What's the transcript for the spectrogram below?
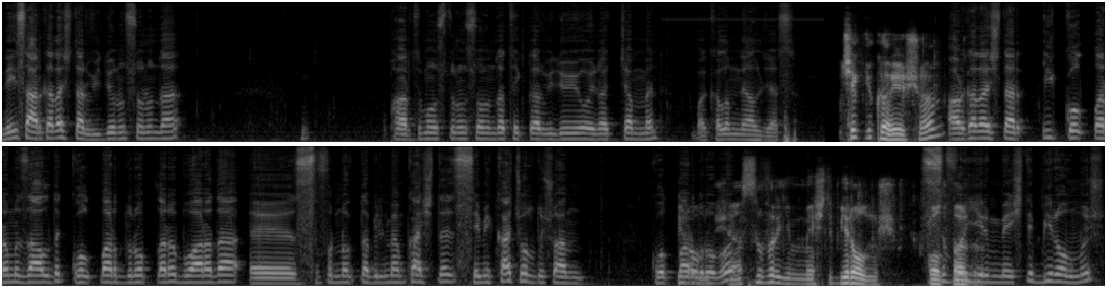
Neyse arkadaşlar videonun sonunda Parti Monster'ın sonunda tekrar videoyu oynatacağım ben. Bakalım ne alacağız. Çek yukarıya şu an. Arkadaşlar ilk goldlarımızı aldık. Gold bar dropları bu arada eee 0 nokta bilmem kaçtı. Semih kaç oldu şu an Bir bar olmuş drop'u? ya. 0.25'ti 1 olmuş. Gold bar drop. 0.25'ti 1 olmuş.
